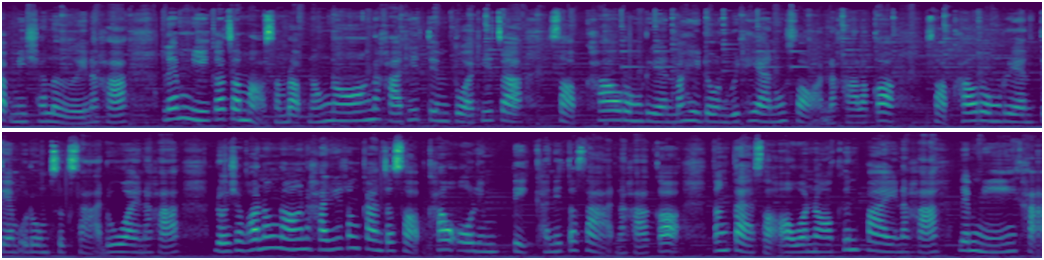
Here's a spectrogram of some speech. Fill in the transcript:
กับมีเฉลยนะคะ เล่มนี้ก็จะเหมาะสำหรับน้องๆนะคะ ที่เตรียมตัวที่จะสอบเข้าโรงเรียนมหิดลวิทยานุสรนะคะ แล้วก็สอบเข้าโรงเรียนเตรียมอุดมศึกษาด้วยนะคะ โดยเฉพาะน้องๆนะคะ ที่ต้องการจะสอบเข้าโอลิมปิกคณิตศาสตร์นะคะ ก็ตั้งแต่สอวนขึ้นไปนะคะ เล่มนี้ค่ะ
